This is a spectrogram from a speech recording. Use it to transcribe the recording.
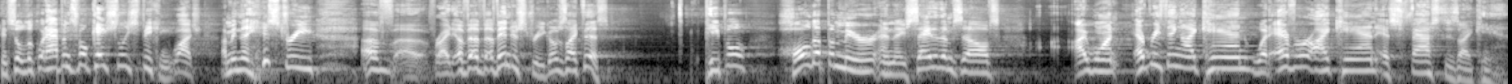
And so look what happens vocationally speaking. Watch. I mean, the history of, uh, right, of, of, of industry goes like this. People hold up a mirror and they say to themselves, I want everything I can, whatever I can, as fast as I can.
